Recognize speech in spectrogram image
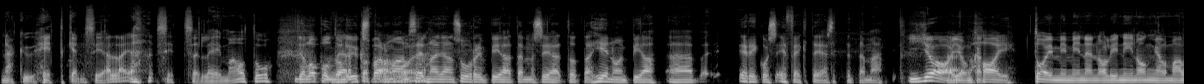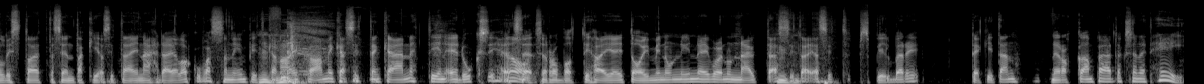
näkyy hetken siellä ja sitten se leimautuu. Ja lopulta oli yksi varmaan sen ajan suurimpia tämmöisiä tota, hienoimpia ää, erikoisefektejä sitten tämä Joo, ää, jonka hai. Toimiminen oli niin ongelmallista, että sen takia sitä ei nähdä elokuvassa niin pitkän mm-hmm. aikaa, mikä sitten käännettiin eduksi. Että se, se robottihai ei toiminut, niin ei voinut näyttää mm-hmm. sitä ja sitten Spielberg teki tämän nerokkaan päätöksen, että hei,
